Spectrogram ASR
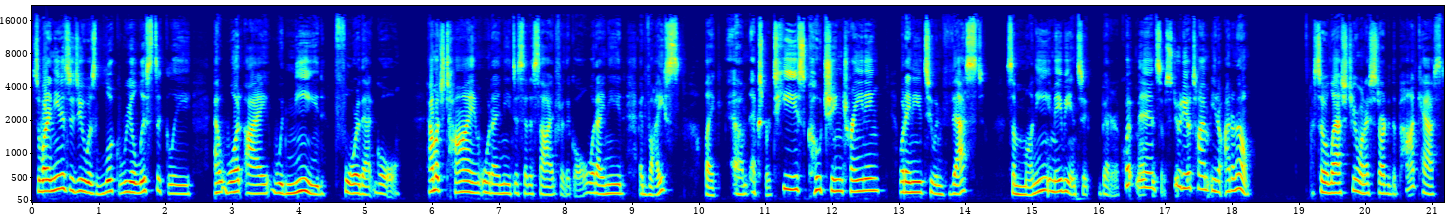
So what I needed to do was look realistically at what I would need for that goal. How much time would I need to set aside for the goal? Would I need advice, like um, expertise, coaching, training? Would I need to invest some money maybe into better equipment, some studio time? You know, I don't know. So last year when I started the podcast,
